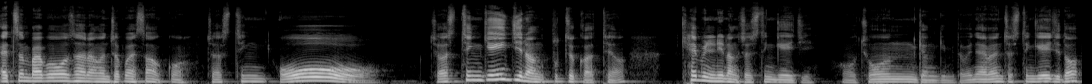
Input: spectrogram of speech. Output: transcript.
에슨 발보사랑은 저번에 싸웠고 저스틴 오 저스틴 게이지랑 붙을 것 같아요. 케빈 리랑 저스틴 게이지 어, 좋은 경기입니다. 왜냐하면 저스틴 게이지도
